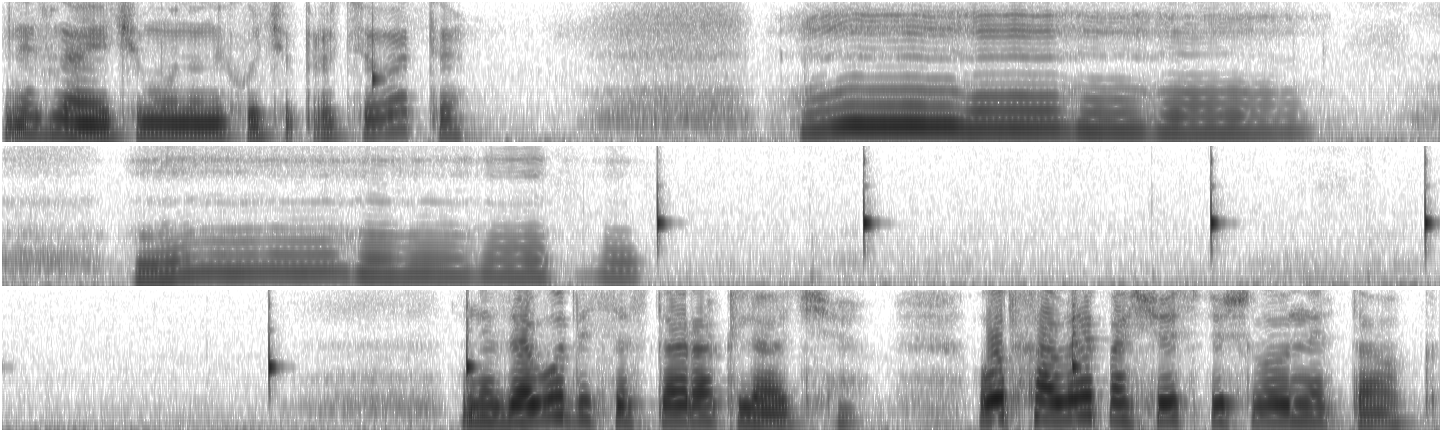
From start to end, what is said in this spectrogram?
Не знаю, чому воно не хоче працювати. Не заводиться стара кляча. От халепа щось пішло не так.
